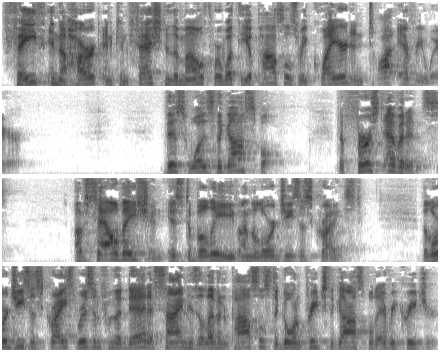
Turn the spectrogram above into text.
Faith in the heart and confession of the mouth were what the apostles required and taught everywhere. This was the gospel. The first evidence of salvation is to believe on the Lord Jesus Christ. The Lord Jesus Christ, risen from the dead, assigned his eleven apostles to go and preach the gospel to every creature.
